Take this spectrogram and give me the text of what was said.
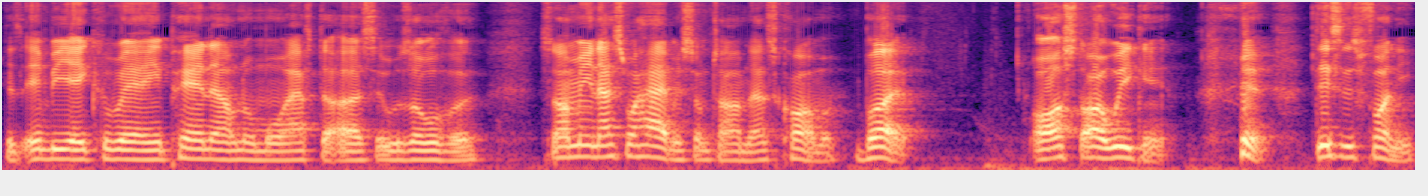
His NBA career ain't panning out no more after us. It was over. So I mean that's what happens sometimes. That's karma. But All Star Weekend. this is funny.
